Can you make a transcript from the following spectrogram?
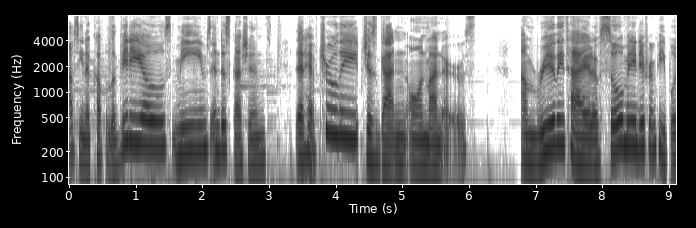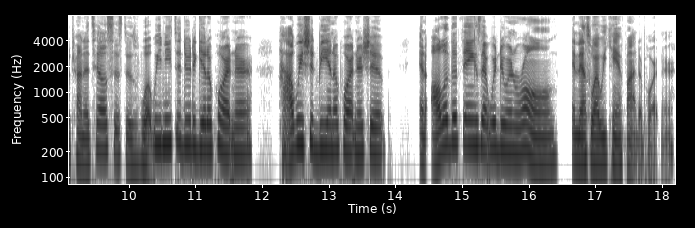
I've seen a couple of videos, memes, and discussions that have truly just gotten on my nerves. I'm really tired of so many different people trying to tell sisters what we need to do to get a partner, how we should be in a partnership, and all of the things that we're doing wrong, and that's why we can't find a partner.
